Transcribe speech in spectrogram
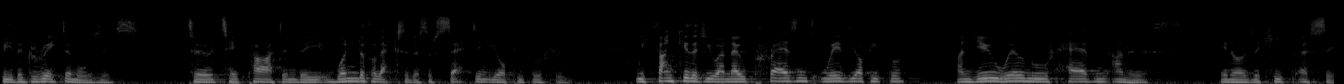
be the greater Moses to take part in the wonderful exodus of setting your people free. We thank you that you are now present with your people and you will move heaven and earth in order to keep us safe.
